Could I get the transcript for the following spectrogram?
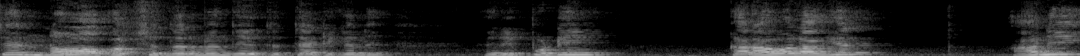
ते नऊ ऑगस्टच्या दरम्यान जे येतं त्या ठिकाणी रिपोर्टिंग करावं लागेल आणि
